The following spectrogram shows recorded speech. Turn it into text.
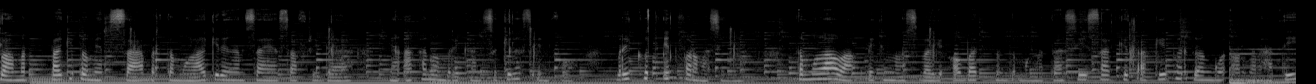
Selamat pagi pemirsa, bertemu lagi dengan saya Safrida yang akan memberikan sekilas info. Berikut informasinya. Temulawak dikenal sebagai obat untuk mengatasi sakit akibat gangguan organ hati,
